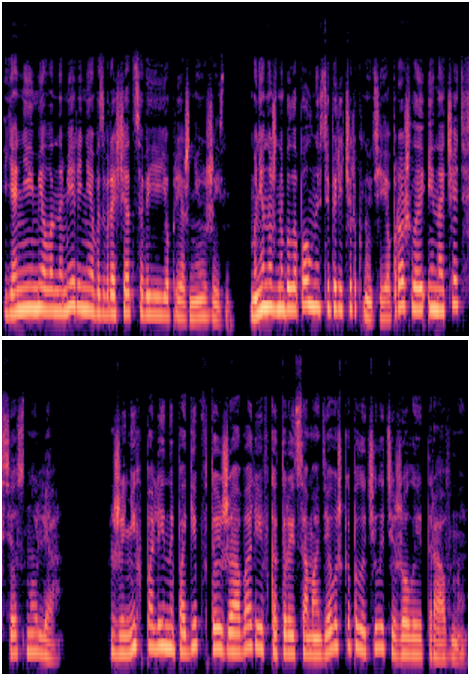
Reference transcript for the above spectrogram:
Я не имела намерения возвращаться в ее прежнюю жизнь. Мне нужно было полностью перечеркнуть ее прошлое и начать все с нуля. Жених Полины погиб в той же аварии, в которой сама девушка получила тяжелые травмы.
